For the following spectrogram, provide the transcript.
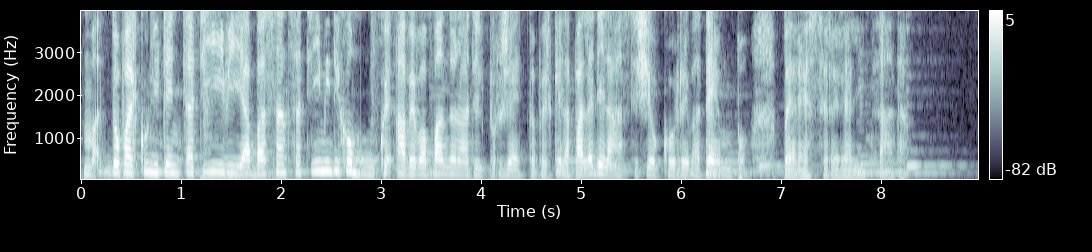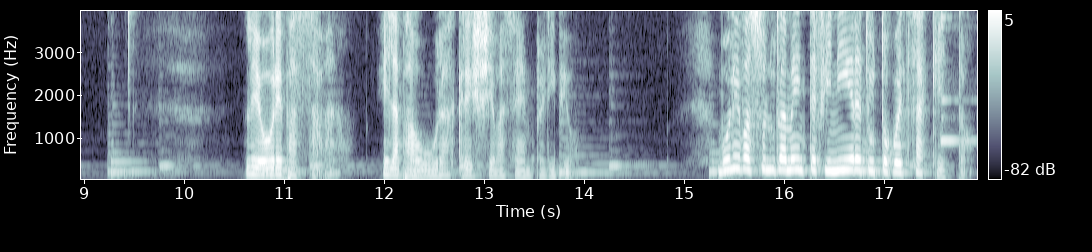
Ma dopo alcuni tentativi abbastanza timidi comunque avevo abbandonato il progetto perché la palla di elastici occorreva tempo per essere realizzata. Le ore passavano e la paura cresceva sempre di più. Volevo assolutamente finire tutto quel sacchetto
